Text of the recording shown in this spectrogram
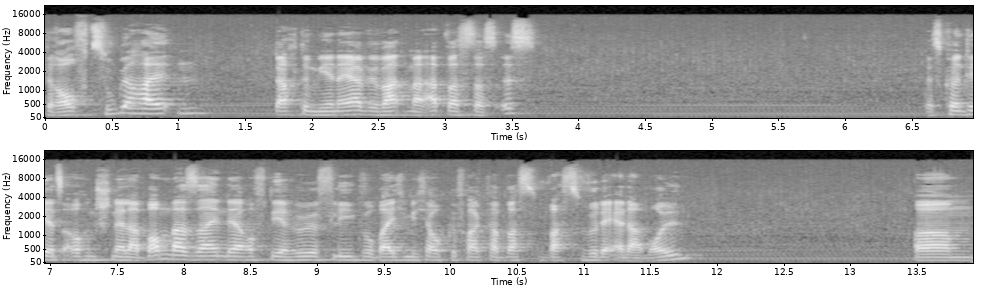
drauf zugehalten. Dachte mir, naja, wir warten mal ab, was das ist. Das könnte jetzt auch ein schneller Bomber sein, der auf der Höhe fliegt, wobei ich mich auch gefragt habe, was, was würde er da wollen. Ähm,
